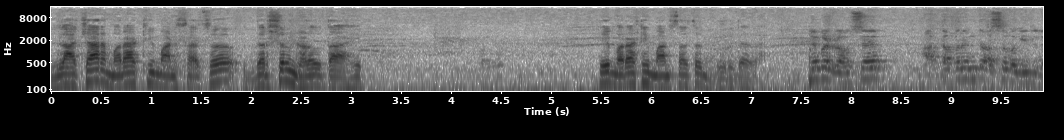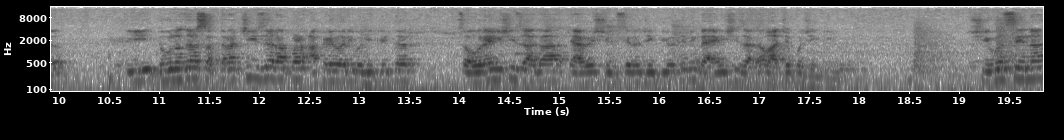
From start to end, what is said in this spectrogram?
लाचार मराठी माणसाचं दर्शन घडवत आहेत. हे मराठी माणसाचं दुर्दैव आहे. पण रावसाहेब आतापर्यंत असं बघितलं की दोन हजार सतराची जर आपण आकडेवारी बघितली तर चौऱ्याऐंशी जागा त्यावेळेस शिवसेना जिंकली होती आणि ब्याऐंशी जागा भाजप जिंकली होती. शिवसेना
